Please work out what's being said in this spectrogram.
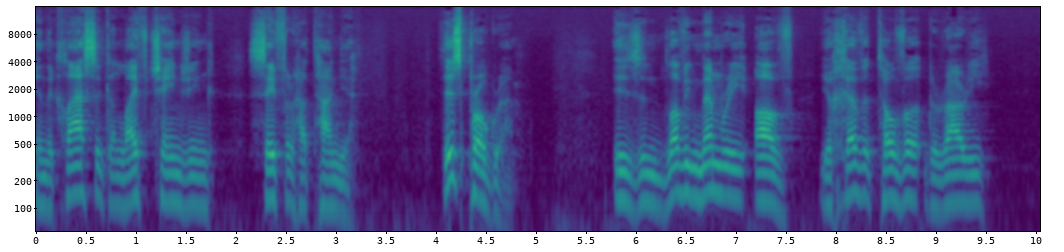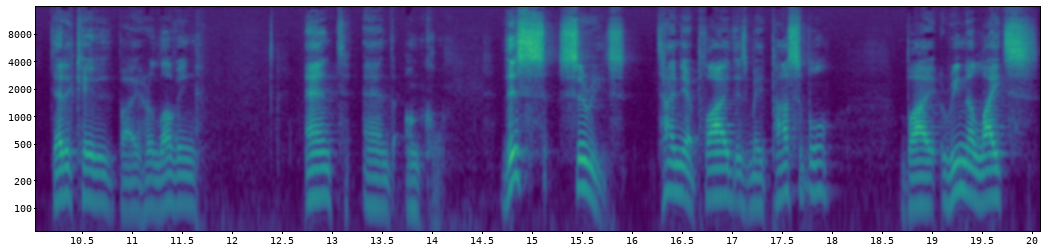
in the classic and life changing Sefer Hatanya. This program is in loving memory of Yocheved Tova Gerari, dedicated by her loving aunt and uncle. This series, Tanya Applied, is made possible by Rena Lights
